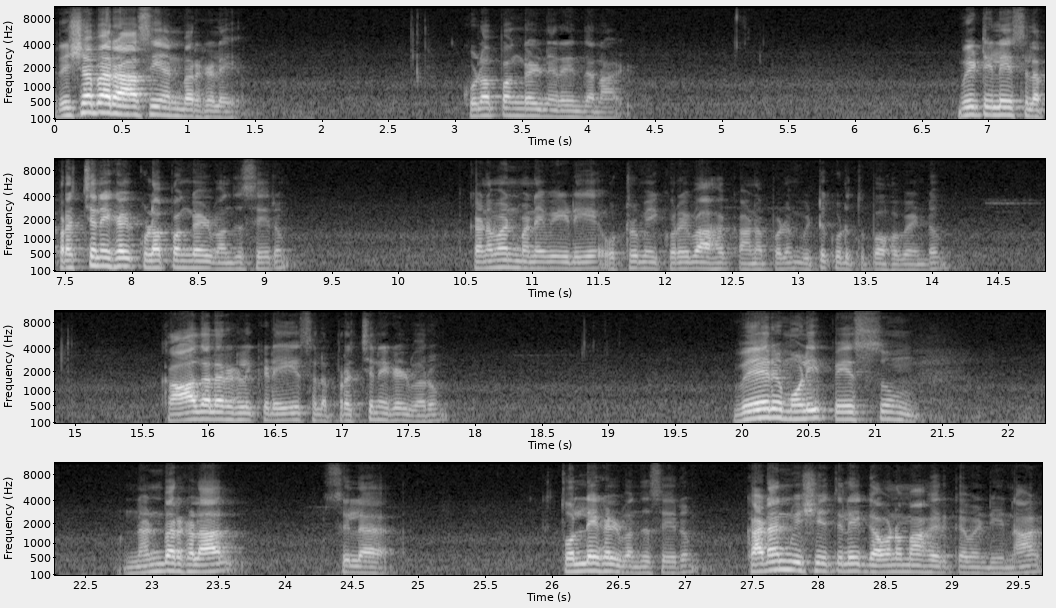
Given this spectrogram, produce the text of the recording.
ரிஷபராசி அன்பர்களே குழப்பங்கள் நிறைந்த நாள். வீட்டிலே சில பிரச்சனைகள் குழப்பங்கள் வந்து சேரும். கணவன் மனைவியிடையே ஒற்றுமை குறைவாக காணப்படும் விட்டு கொடுத்து போக வேண்டும். காதலர்களுக்கிடையே சில பிரச்சனைகள் வரும். வேறு மொழி பேசும் நண்பர்களால் சில தொல்லைகள் வந்து சேரும். கடன் விஷயத்திலே கவனமாக இருக்க வேண்டிய நாள்.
